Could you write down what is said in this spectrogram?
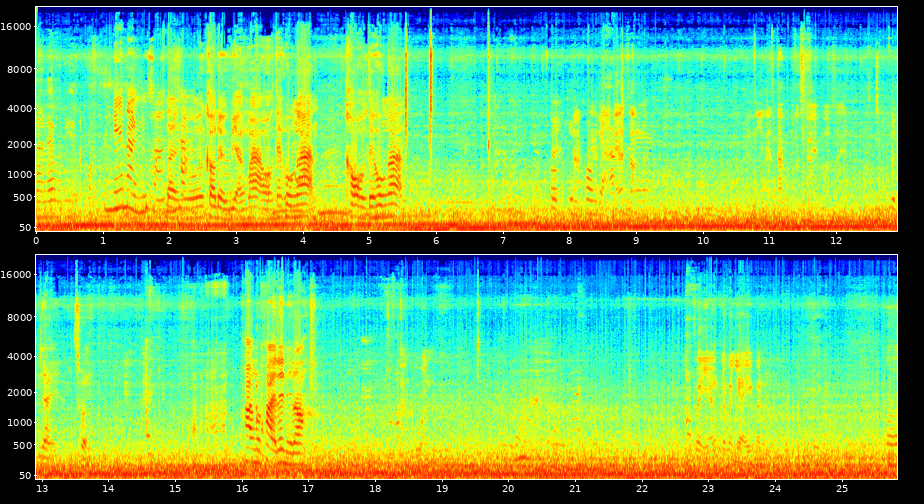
นั่นแหละเวียนคนอันนี้นางอยู่ข้างได้รู้เขาเดือเบียงมาออกแต่โรงงาน เขาออกแต่โรงงานคนกินคนอยากแล้วสั่งอันนี้นะตั้งรถไฟมอเตอร์ไซค์รถใหญ่ส่วนทางรถไฟได้นี่เนาะ ทางด่วนไม่ยังจะมาใหญ่มัน เออ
